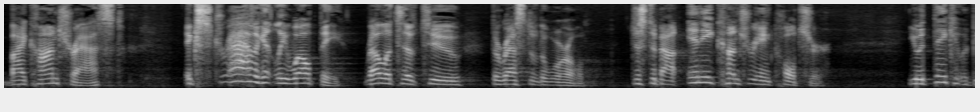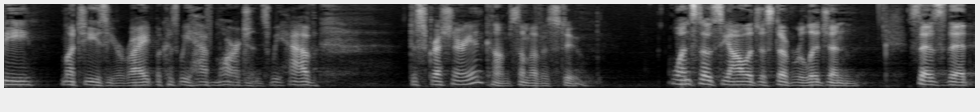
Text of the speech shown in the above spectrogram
by contrast, extravagantly wealthy relative to the rest of the world, just about any country and culture. You would think it would be much easier, right? Because we have margins, we have discretionary income, some of us do. One sociologist of religion says that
